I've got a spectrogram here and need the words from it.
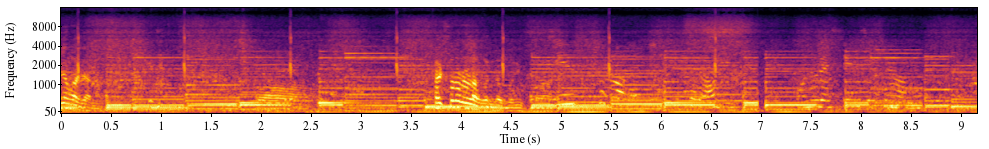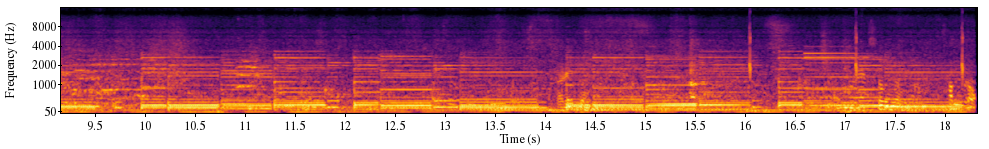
투명하잖아. 와. 탈출하려고 한다 보니까. 오늘의 신스라네. 다리도 성능 좋아.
